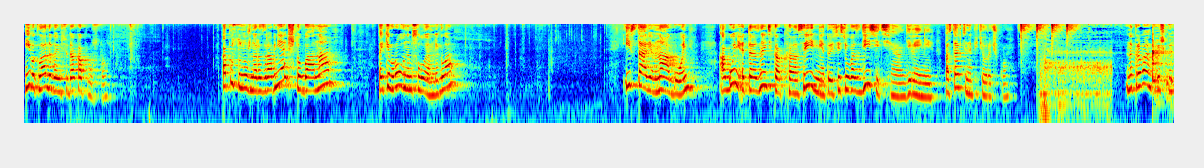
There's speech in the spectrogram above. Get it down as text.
И выкладываем сюда капусту. Капусту нужно разровнять, чтобы она таким ровным слоем легла. И ставим на огонь. Огонь это, знаете, как э, среднее, то есть если у вас 10 э, делений, поставьте на пятерочку. Накрываем крышкой.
